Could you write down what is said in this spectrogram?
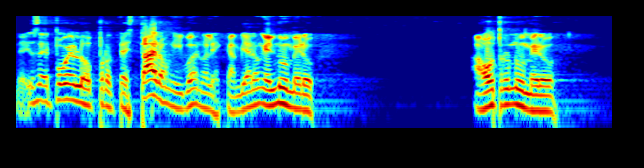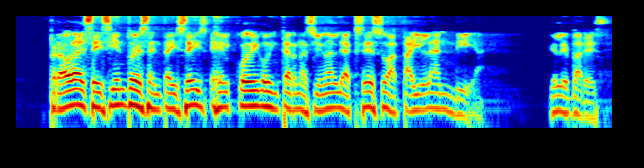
de ese pueblo protestaron y bueno, les cambiaron el número a otro número, pero ahora el 666 es el código internacional de acceso a Tailandia. ¿Qué le parece?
